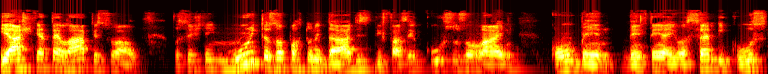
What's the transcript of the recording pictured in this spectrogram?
E acho que até lá, pessoal, vocês têm muitas oportunidades de fazer cursos online com o Ben. Ben tem aí uma série de cursos.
